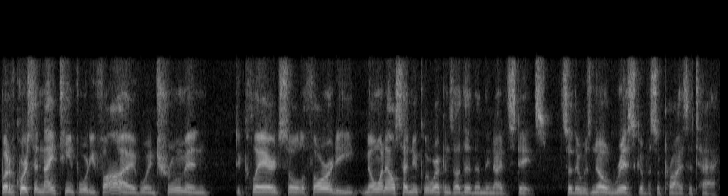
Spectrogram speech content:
But of course, in 1945, when Truman declared sole authority, no one else had nuclear weapons other than the United States. So there was no risk of a surprise attack.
